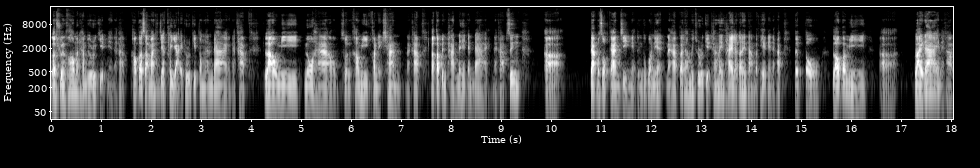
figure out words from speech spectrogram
เราชวนเขาเข้ามาทำธุรกิจเนี่ยนะครับเขาก็สามารถที่จะขยายธุรกิจตรงนั้นได้นะครับ เรามีโน้ตฮาวส่วนเขามีคอนเน็ชันนะครับ แล้วก็เป็นพาร์ทเนอร์กันได้นะครับ ซึ่งจากประสบการณ์จริงเนี่ยถึงทุกวันนี้นะครับก็ทำให้ธุรกิจทั้งในไทยแล้วก็ในต่างประเทศเนี่ยนะครับ เติบโตเราก็มีรายได้นะครับ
